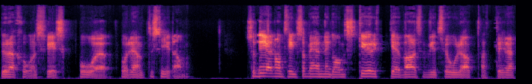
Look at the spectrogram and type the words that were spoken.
durationsrisk på, eh, på räntesidan. Så det är någonting som än en gång styrker varför vi tror att, att det,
